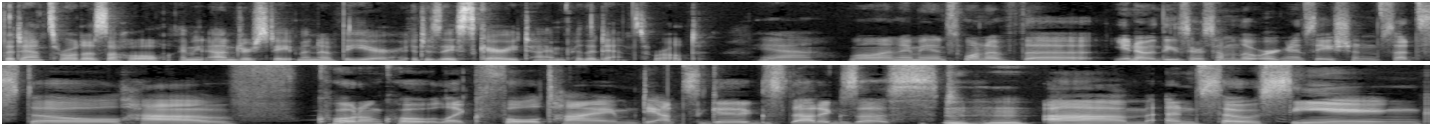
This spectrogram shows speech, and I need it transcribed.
the dance world as a whole. I mean, understatement of the year. It is a scary time for the dance world. Yeah. Well, and I mean, it's one of the, you know, these are some of the organizations that still have quote unquote like full time dance gigs that exist. Mm-hmm. Um, and so seeing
